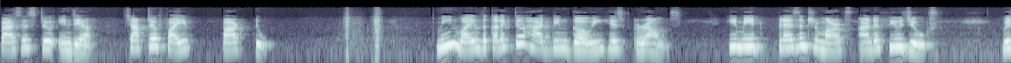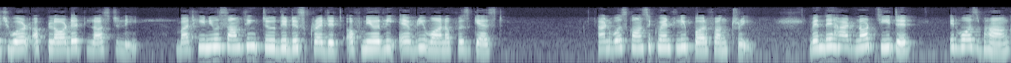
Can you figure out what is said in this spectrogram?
Passage to India. Chapter 5, Part 2. Meanwhile, the collector had been going his rounds. He made pleasant remarks and a few jokes, which were applauded lustily, but he knew something to the discredit of nearly every one of his guests, and was consequently perfunctory. When they had not cheated, it was bhang,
